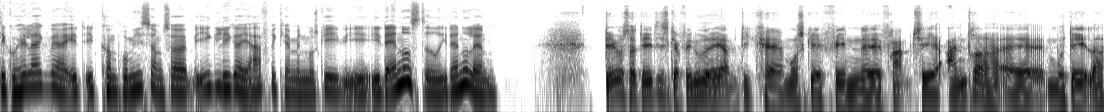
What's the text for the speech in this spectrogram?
Det kunne heller ikke være et, et kompromis, som så ikke ligger i Afrika, men måske i et andet sted, i et andet land. Det er jo så det, de skal finde ud af, om de kan måske finde øh, frem til andre øh, modeller.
